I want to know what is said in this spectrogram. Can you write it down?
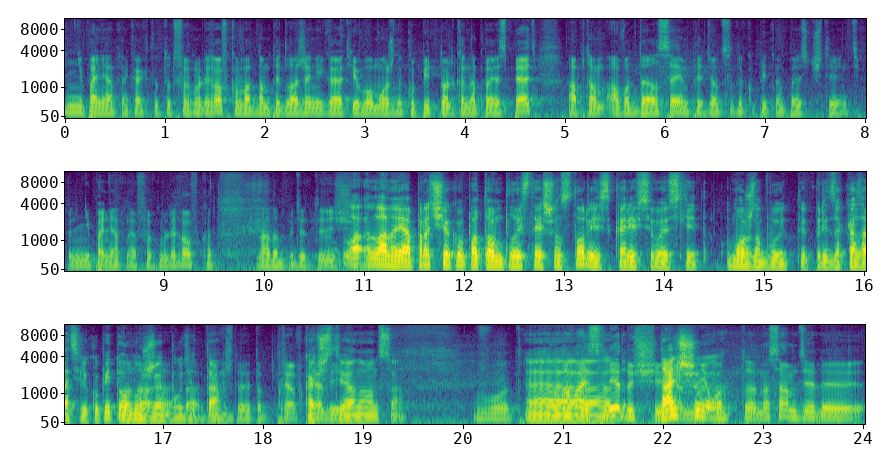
Непонятно как-то тут формулировка. В одном предложении говорят, его можно купить только на PS5, а потом, а вот DLC им придется докупить на PS4. Типа непонятная формулировка. Надо будет еще... Л- ладно, я прочекаю потом PlayStation Store, и, скорее всего, если можно будет предзаказать или купить, то ну, он да, уже да, будет да, там. что это про- в качестве проверим. анонса. Вот. Э, ну давай следующий. Дальше. Мне вот э, на самом деле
